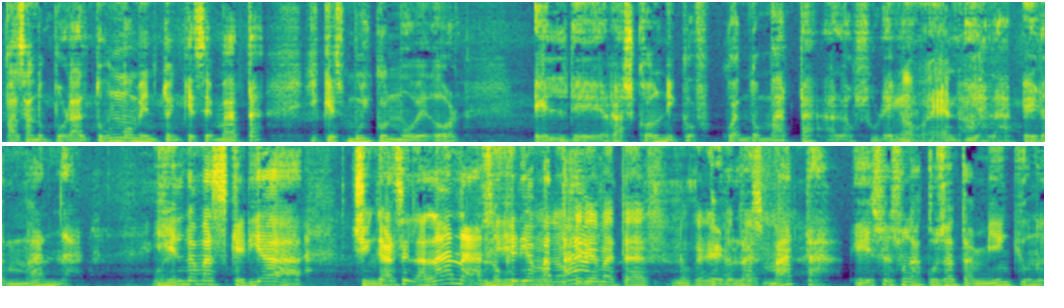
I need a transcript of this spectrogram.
pasando por alto, un momento en que se mata y que es muy conmovedor, el de Raskolnikov, cuando mata a la usurera No, bueno. y a la hermana. Y él nada más quería chingarse la lana, no quería no, matar. No quería matar, no quería pero matar. las mata. Y eso es una cosa también que uno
